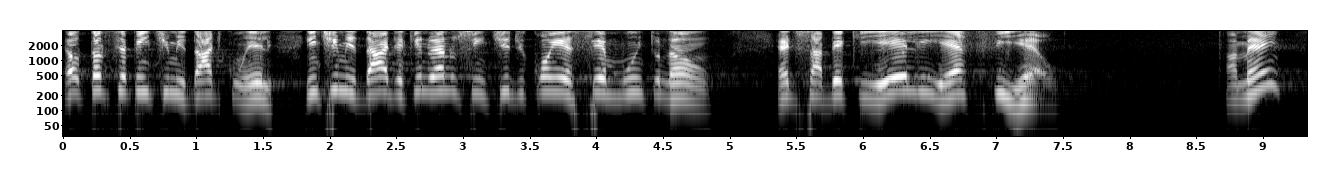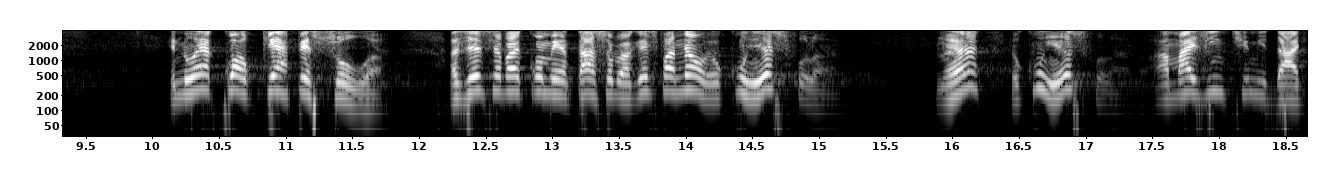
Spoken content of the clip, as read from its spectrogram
é o tanto que você tem intimidade com Ele. Intimidade aqui não é no sentido de conhecer muito, não. É de saber que Ele é fiel. Amém? E não é qualquer pessoa. Às vezes você vai comentar sobre alguém e fala, não, eu conheço fulano. Né? Eu conheço fulano. Há mais intimidade,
